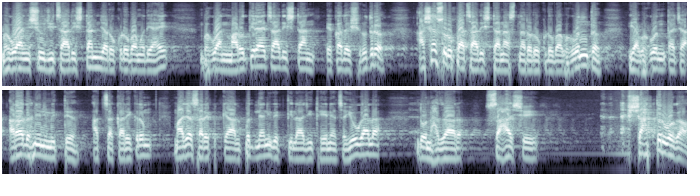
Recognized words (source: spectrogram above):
भगवान शिवजीचा अधिष्ठान ज्या रोकडोबामध्ये आहे भगवान मारुतीरायाचं अधिष्ठान एकादश रुद्र अशा स्वरूपाचं अधिष्ठान असणारं रोकडोबा भगवंत या भगवंताच्या आराधनेनिमित्त आजचा कार्यक्रम माझ्यासारख्या अल्पज्ञानी व्यक्तीला आज इथे येण्याचा योग आला. दोन हजार सहाशे शहात्तरवं गाव.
